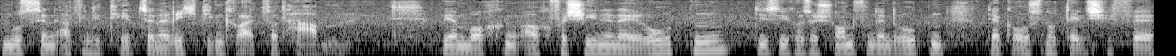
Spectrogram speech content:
muss eine Affinität zu einer richtigen Kreuzfahrt haben. Wir machen auch verschiedene Routen, die sich also schon von den Routen der großen Hotelschiffe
